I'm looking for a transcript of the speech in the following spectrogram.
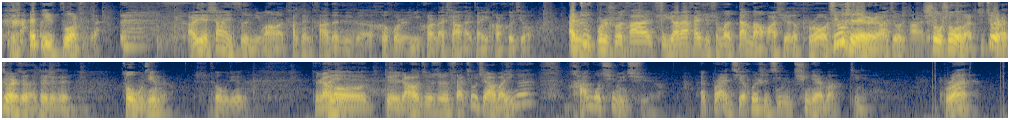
还没做出来。而且上一次你忘了，他跟他的那个合伙人一块儿来上海，咱一块儿喝酒。哎，就不是说他是原来还是什么单板滑雪的 Pro，就是那个人，就是他，瘦瘦的，就就是他，就是就是他，对对对，做五金的。做五金的，对，然后对，然后就是反正就这样吧。应该韩国去没去？哎，Brian 结婚是今去年吗？今年，Brian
